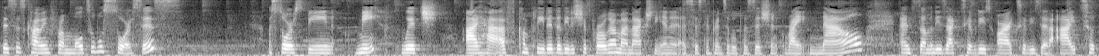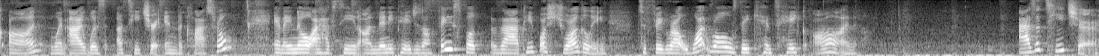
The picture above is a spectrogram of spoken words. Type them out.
This is coming from multiple sources. A source being me, which I have completed the leadership program. I'm actually in an assistant principal position right now. And some of these activities are activities that I took on when I was a teacher in the classroom. And I know I have seen on many pages on Facebook that people are struggling to figure out what roles they can take on as a teacher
